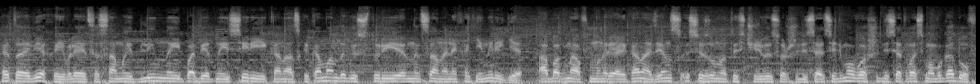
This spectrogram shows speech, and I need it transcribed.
Эта веха является самой длинной победной серией канадской команды в истории Национальной хоккейной лиги, обогнав Монреаль Канаденс сезона 1967-68 годов,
